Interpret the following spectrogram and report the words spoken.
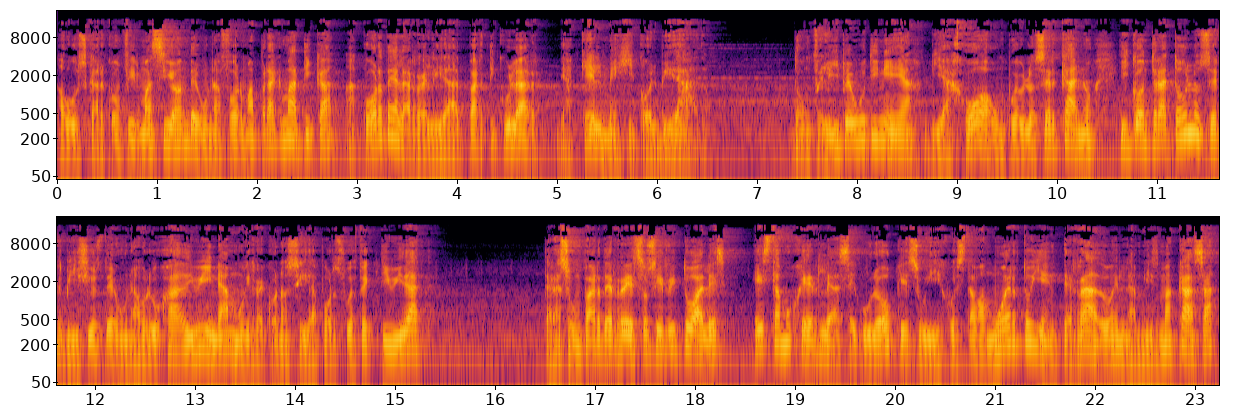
a buscar confirmación de una forma pragmática acorde a la realidad particular de aquel México olvidado. Don Felipe Butinea viajó a un pueblo cercano y contrató los servicios de una bruja adivina muy reconocida por su efectividad. Tras un par de rezos y rituales, esta mujer le aseguró que su hijo estaba muerto y enterrado en la misma casa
